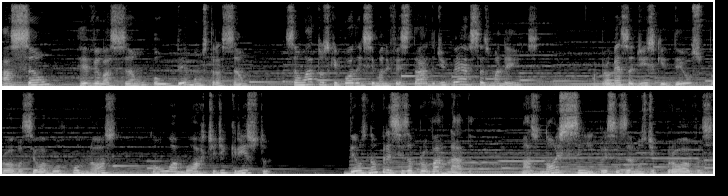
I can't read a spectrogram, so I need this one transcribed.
Ação, revelação ou demonstração são atos que podem se manifestar de diversas maneiras. A promessa diz que Deus prova seu amor por nós com a morte de Cristo. Deus não precisa provar nada, mas nós sim precisamos de provas,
